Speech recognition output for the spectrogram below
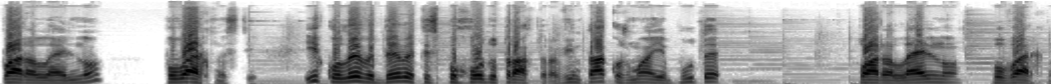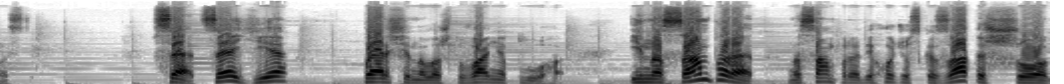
паралельно поверхності. І коли ви дивитесь по ходу трактора, він також має бути паралельно поверхності. Все, це є перші налаштування плуга. І насамперед, насамперед я хочу сказати, що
